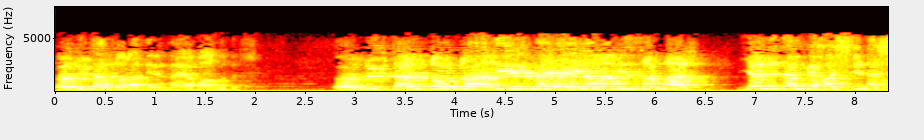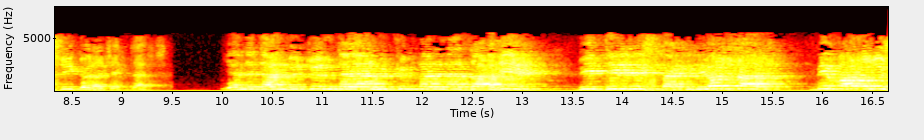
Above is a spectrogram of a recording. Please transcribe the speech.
öldükten sonra dirilmeye bağlıdır. Öldükten sonra dirilmeye inanan insanlar yeniden bir haşri neşri görecekler. Yeniden bütün değer hükümlerine sahip bir diriliş bekliyorsak, bir varoluş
